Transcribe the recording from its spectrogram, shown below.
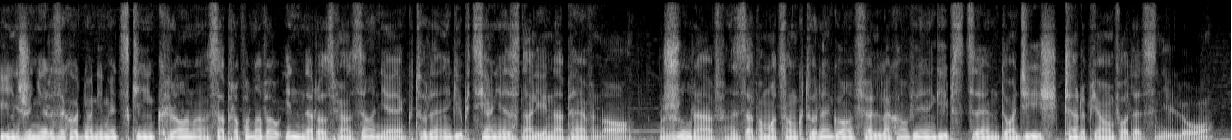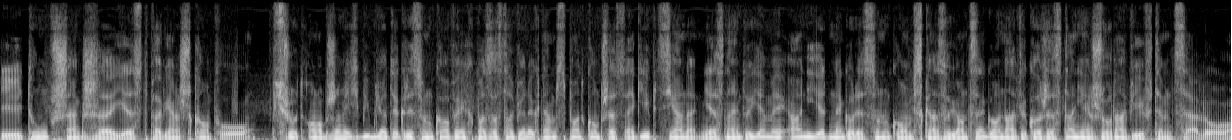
Inżynier zachodnioniemiecki Kron zaproponował inne rozwiązanie, które Egipcjanie znali na pewno. Żuraw, za pomocą którego fellachowie egipscy do dziś czerpią wodę z Nilu. I tu wszakże jest pewien szkopu. Wśród olbrzymich bibliotek rysunkowych pozostawionych nam spadku przez Egipcjan nie znajdujemy ani jednego rysunku wskazującego na wykorzystanie żurawi w tym celu.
